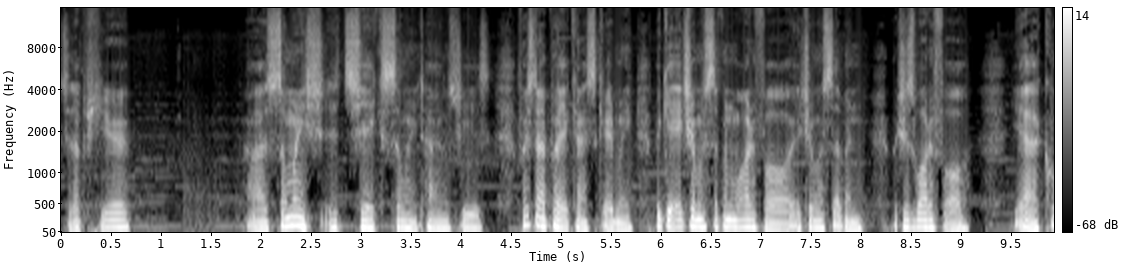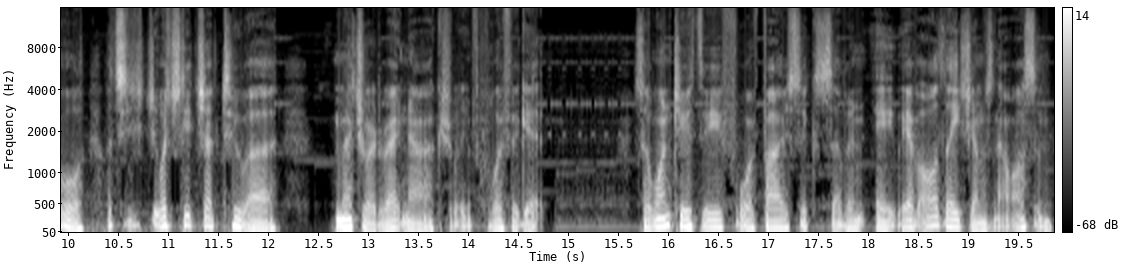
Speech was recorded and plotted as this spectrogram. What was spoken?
Is it up here? Uh, so many sh shakes so many times, jeez. First time I played it kinda scared me. We get HM07 Waterfall, HM07, which is Waterfall. Yeah, cool. Let's, let's teach that to, uh, Metroid right now, actually, before I forget. So one, two, three, four, five, six, seven, eight. We have all the HMs now, awesome.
